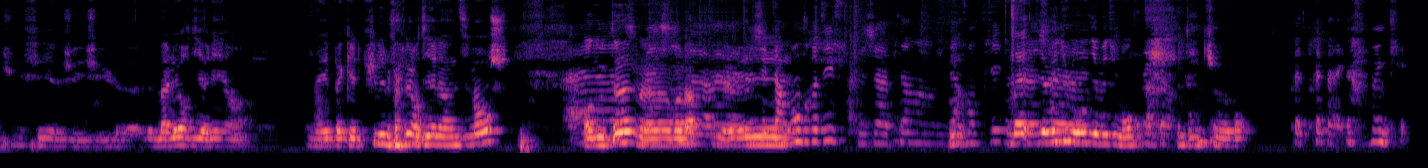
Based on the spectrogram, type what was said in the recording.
Je l'ai fait, euh, j'ai, j'ai eu le, le malheur d'y aller. Un... On n'avait pas calculé le malheur d'y aller un dimanche. En automne, euh, voilà, euh, il y avait- J'étais un vendredi, c'était déjà bien, bien Mm. rempli. donc, Ouais, euh, il y avait je- du monde, il y avait du monde. Donc euh, bon, Faut être préparé. ok.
